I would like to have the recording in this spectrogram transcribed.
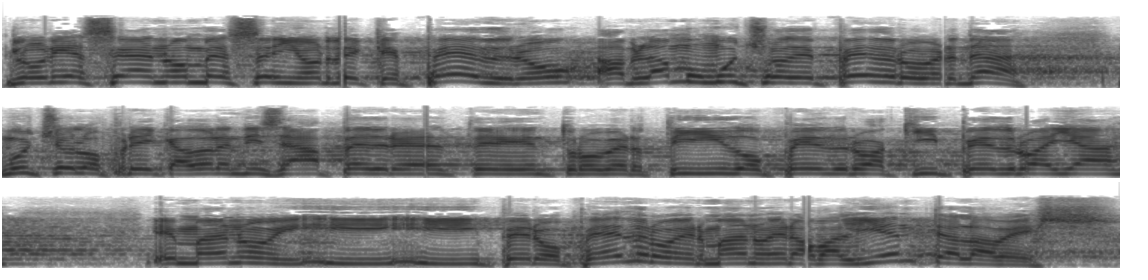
Gloria sea el nombre del Señor, de que Pedro, hablamos mucho de Pedro, ¿verdad? Muchos de los predicadores dicen, ah, Pedro era introvertido, Pedro aquí, Pedro allá, hermano, y, pero Pedro, hermano, era valiente a la vez.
